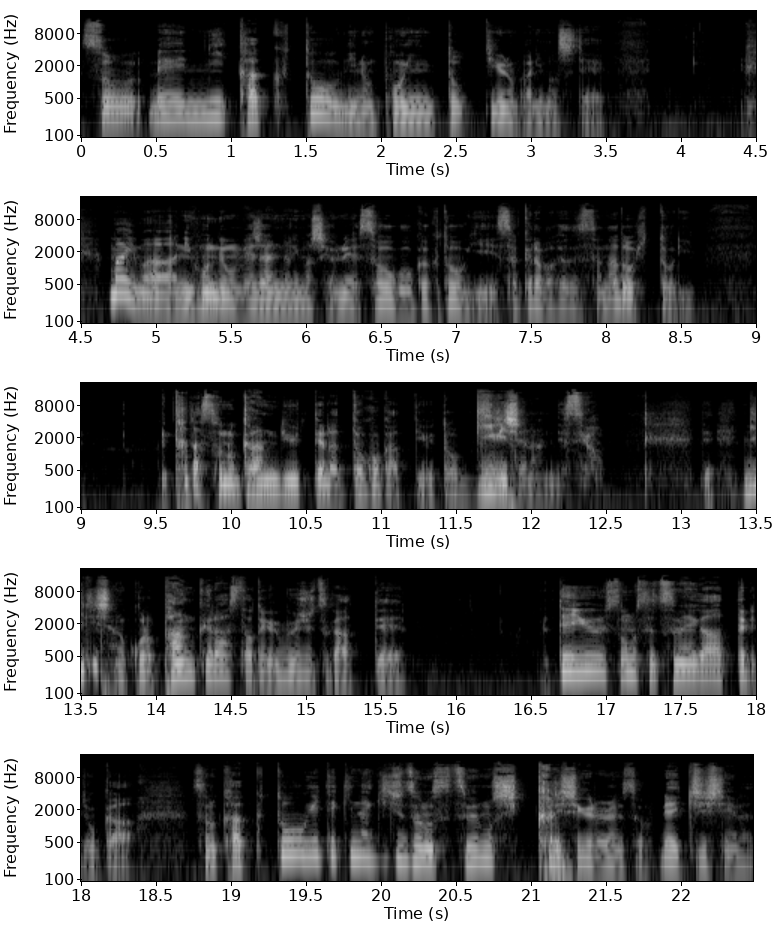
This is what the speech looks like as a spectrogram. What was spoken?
それに格闘技のポイントっていうのがありましてまあ今日本でもメジャーになりましたよね。総合格闘技桜庭和さんなどを筆頭にただその源流っていうのはどこかっていうとギリシャなんですよ。でギリシャの頃パンクラスタという武術があってっていうその説明があったりとかその格闘技的な技術の説明もしっかりしてくれるんですよ。歴史的な。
